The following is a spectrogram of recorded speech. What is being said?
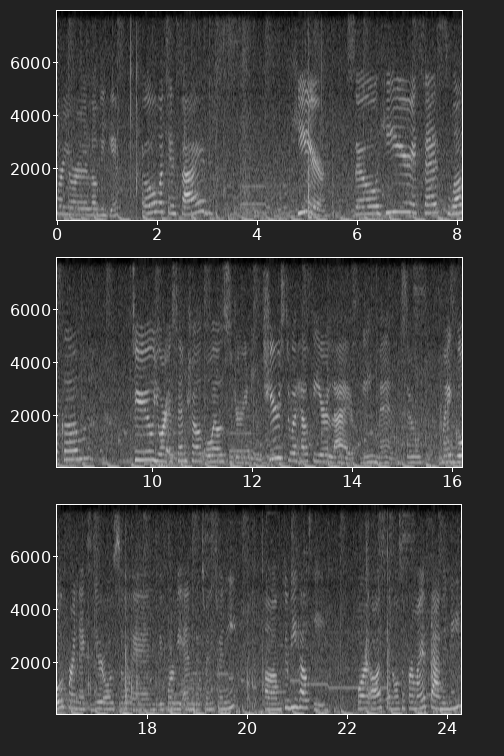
for your lovely gift. So, what's inside? Here. So, here it says, welcome to your essential oils journey. Cheers to a healthier life. Amen. So, my goal for next year also and before we end the 2020, um, to be healthy for us and also for my family,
